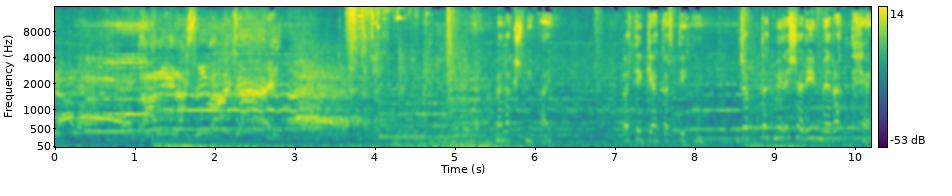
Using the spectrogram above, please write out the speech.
रानी! लक्ष्मी मैं लक्ष्मी बाई प्रतिज्ञा करती हूँ? जब तक मेरे शरीर में रक्त है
